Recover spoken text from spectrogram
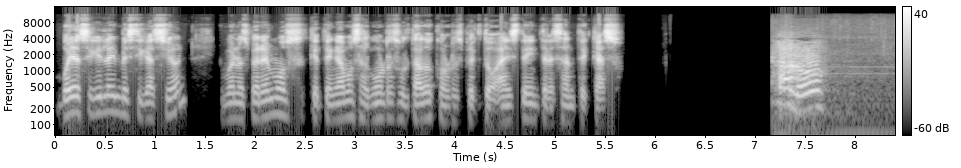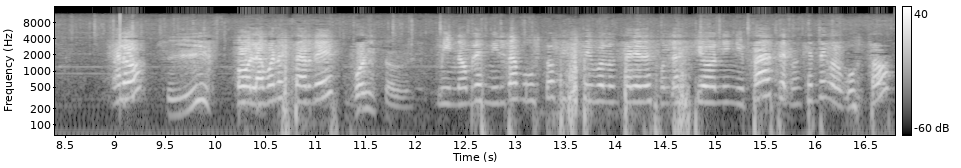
Voy a seguir la investigación y bueno, esperemos que tengamos algún resultado con respecto a este interesante caso. ¿Aló? ¿Aló? Sí, Hola, buenas tardes. buenas tardes. Mi nombre es Nilda Bustos y soy voluntaria de Fundación Niño y Patria. ¿Con quién tengo el gusto?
